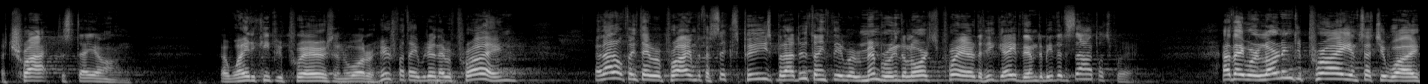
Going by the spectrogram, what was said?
a track to stay on, a way to keep your prayers in order. Here's what they were doing they were praying and I don't think they were praying with the six P's, but I do think they were remembering the Lord's Prayer that He gave them to be the disciples' prayer. And they were learning to pray in such a way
